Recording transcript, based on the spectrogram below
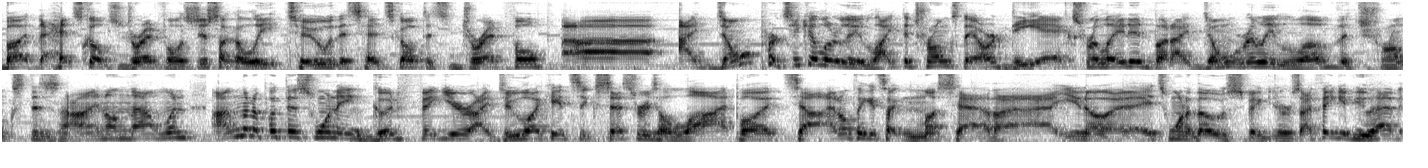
but the head sculpt's dreadful. It's just like Elite 2 with its head sculpt. It's dreadful. Uh, I don't particularly like the trunks. They are DX related, but I don't really love the trunks design on that one. I'm going to put this one in good figure. I do like its accessories a lot, but uh, I don't think it's like must-have. I, You know, it's one of those figures. I think if you have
